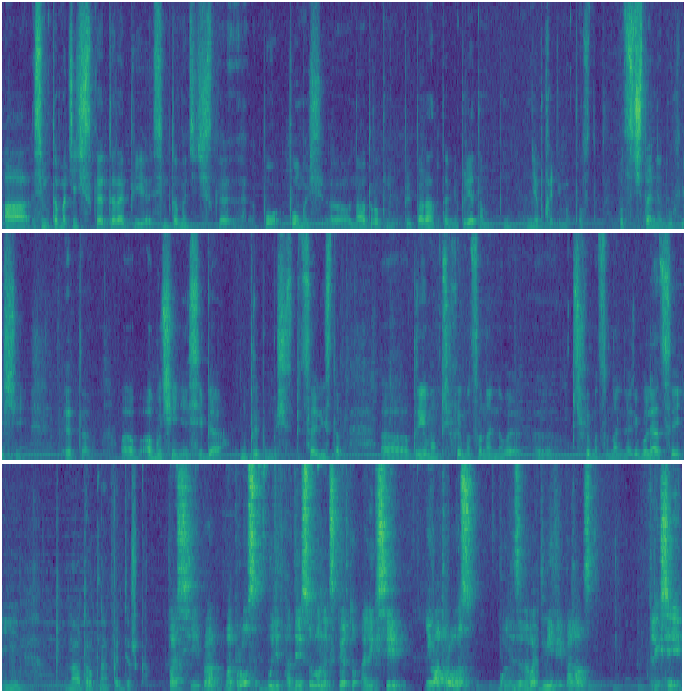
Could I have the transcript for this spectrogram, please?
а симптоматическая терапия, симптоматическая по- помощь э, наотропными препаратами при этом необходима просто. Вот сочетание двух вещей – это э, обучение себя ну, при помощи специалистов, э, приемом психоэмоционального, психоэмоциональной регуляции и наотропная поддержка. Спасибо. Вопрос будет адресован эксперту Алексею. И вопрос будет задавать Дмитрий, пожалуйста. Алексей,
